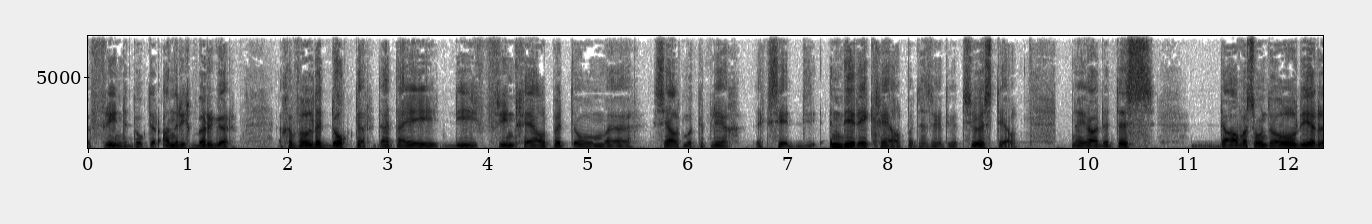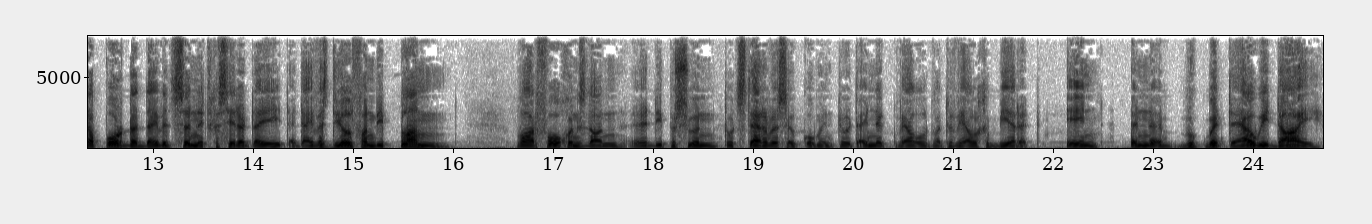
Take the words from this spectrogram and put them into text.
uh, vriend Dr. Andrieg Burger, 'n gewilde dokter dat hy die vriend gehelp het om uh, selfmoord te pleeg. Ek sê indirek gehelp het as ek dit so stel. Nou ja, dit is daar was onthul die rapport dat Davidson het gesê dat hy dat hy was deel van die plan waar volgens dan uh, die persoon tot sterwe sou kom en toe uiteindelik wel wat toe wel gebeur het en in 'n boek met How We Die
